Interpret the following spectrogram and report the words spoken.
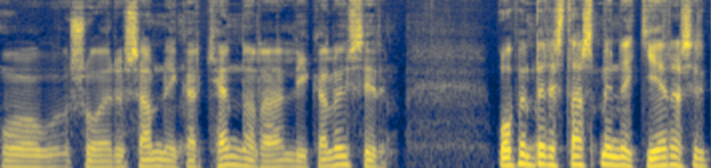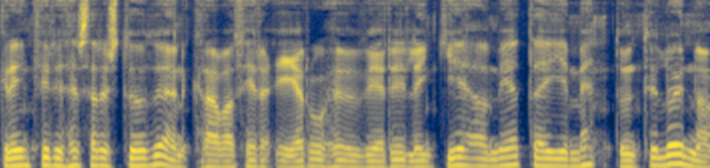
og svo eru samlingar kennara líka lausir. Ofinböri stafsmenni gera sér grein fyrir þessari stöðu en krafa þeirra er og hefur verið lengi að meta í mentun til launa.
